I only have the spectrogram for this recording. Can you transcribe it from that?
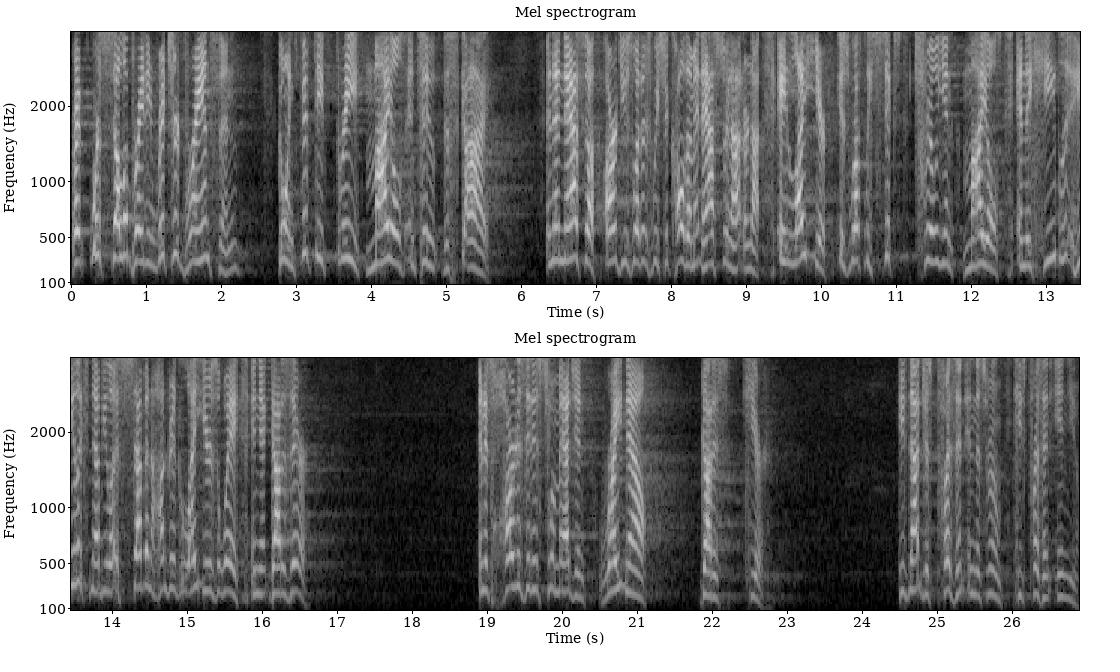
Right? We're celebrating Richard Branson going 53 miles into the sky. And then NASA argues whether we should call them an astronaut or not. A light year is roughly 6 trillion miles, and the Helix Nebula is 700 light years away, and yet God is there. And as hard as it is to imagine, right now, God is here. He's not just present in this room, He's present in you.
